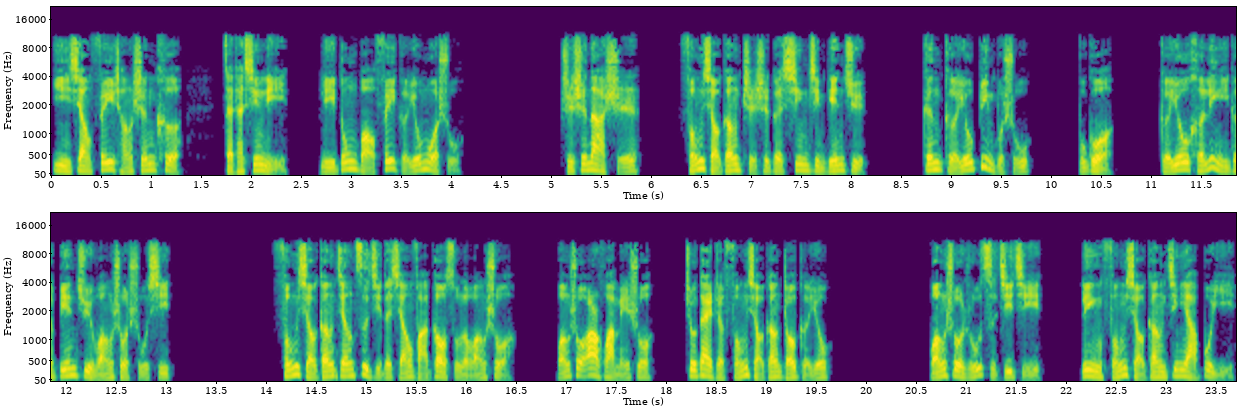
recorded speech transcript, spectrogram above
印象非常深刻，在他心里。李东宝非葛优莫属，只是那时冯小刚只是个新晋编剧，跟葛优并不熟。不过葛优和另一个编剧王朔熟悉，冯小刚将自己的想法告诉了王朔，王朔二话没说就带着冯小刚找葛优。王朔如此积极，令冯小刚惊讶不已。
